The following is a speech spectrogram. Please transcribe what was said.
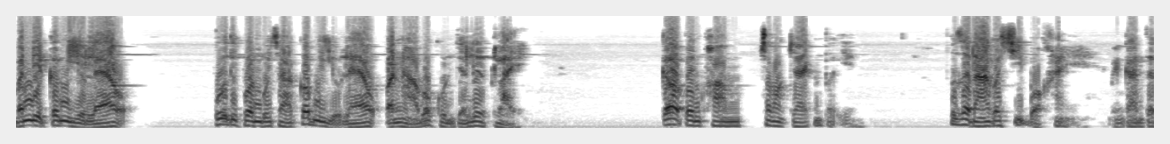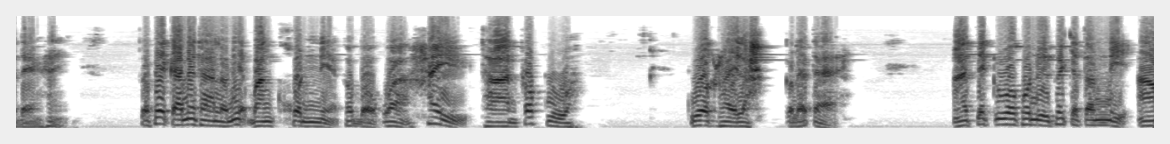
บัณฑิตก็มีอยู่แล้ว ผู้ที่ควรบูชาก็มีอยู่แล้ว ปัญหาว่าคุณจะเลือกใครก็เป็นความสมัครใจของตัวเอง พุทธศาสนาก็ชี้บอกให้ เป็นการแสดงให้ ประเภทการให้ทานเหล่านี้บางคนเนี่ยเขาบอกว่าให้ทานเพราะกลัว กลัวใครล่ะ ก็แล้วแต่ อาจจะกลัวคนอื่นก็จะตำหนิเอา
